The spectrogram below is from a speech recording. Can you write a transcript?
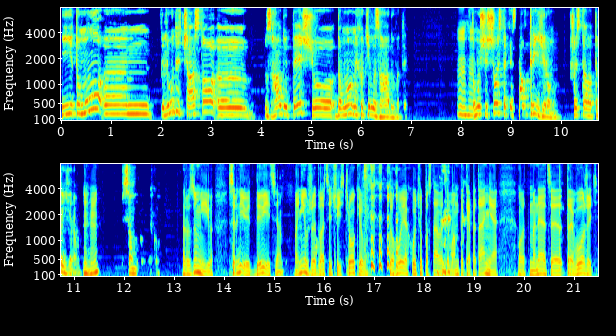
І тому ем, люди часто е, згадують те, що давно не хотіли згадувати, Угу. тому що щось таке став тригером. Щось стало тригером Угу. в цьому випадку. Розумію. Сергію, дивіться, мені вже 26 років, того я хочу поставити вам таке питання. От мене це тривожить,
